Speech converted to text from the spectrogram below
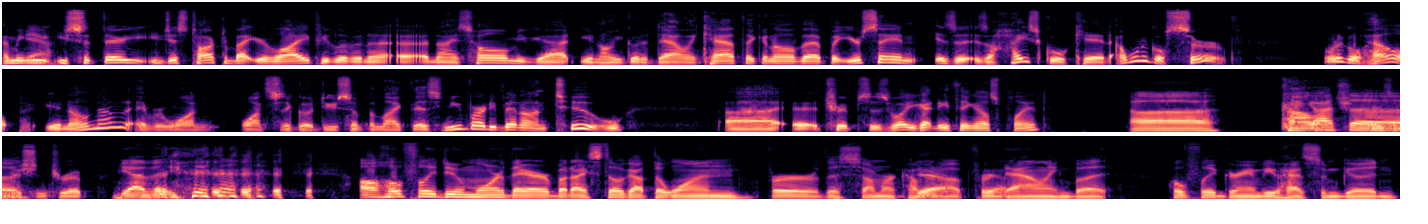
I mean, yeah. you, you, sit there, you, just talked about your life. You live in a, a, nice home. You got, you know, you go to Dowling Catholic and all of that. But you're saying, as a, as a high school kid, I want to go serve. I want to go help. You know, not everyone wants to go do something like this. And you've already been on two uh, uh, trips as well. You got anything else planned? Uh, college. The, There's a mission trip. Yeah, the, I'll hopefully do more there, but I still got the one for this summer coming yeah, up for yeah. Dowling. But hopefully Grandview has some good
